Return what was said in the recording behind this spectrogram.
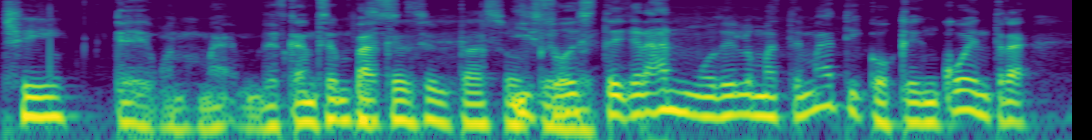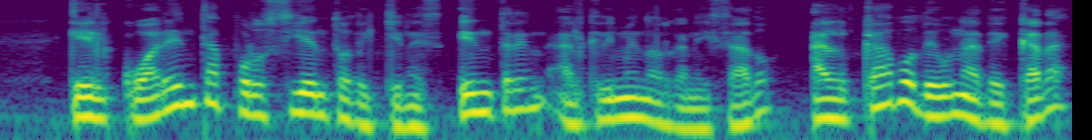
Sí. que, bueno, descanse en paz, Descanse en paz, hizo este gran modelo matemático que encuentra que el 40% de quienes entren al crimen organizado, al cabo de una década,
